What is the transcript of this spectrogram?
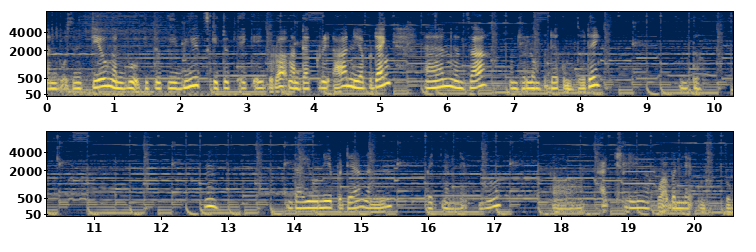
ngan bu sentiu ngan bu gitu kibit gitu ek ek bro ngan decorate. Ah ni apa deng? And ngan sa ngan selong pada kum tu deh tu. Hmm. Dayu ni pada ngan pet ngan lek tu. Uh, actually ngaku aban lek tu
